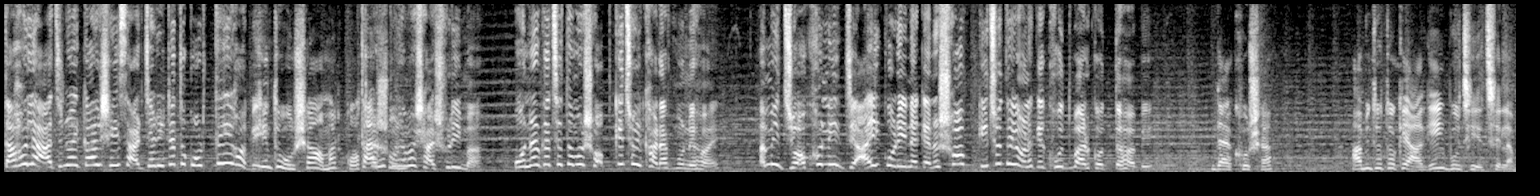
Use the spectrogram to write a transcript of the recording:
তাহলে আজ নয় কাল সেই সার্জারিটা তো করতেই হবে। কিন্তু উষা আমার কথা তার শোন। আমার শাশুড়ি মা। ওনার কাছে তো আমার সবকিছুই খারাপ মনে হয়। আমি যখনই যাই করি না কেন সব কিছুতেই ওনাকে খুদ বার করতে হবে। দেখ উষা আমি তো তোকে আগেই বুঝিয়েছিলাম।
